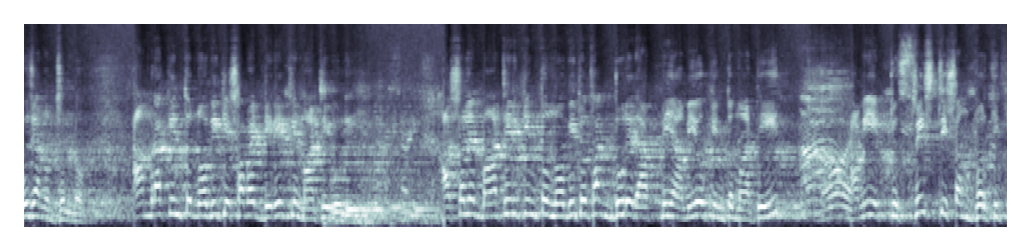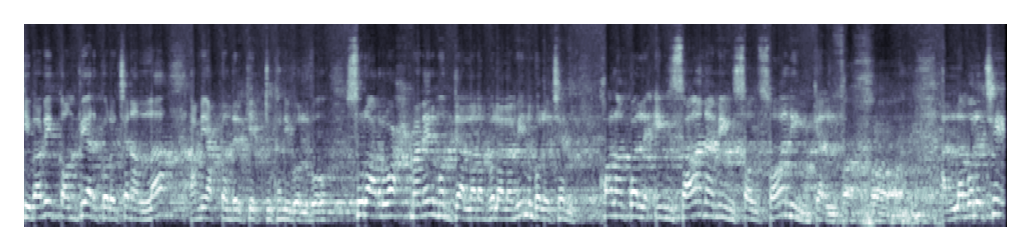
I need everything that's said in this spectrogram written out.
বোঝানোর জন্য। আমরা কিন্তু নবীকে সবাই ডিরেক্টলি মাটি বলি। আসলে মাটির কিন্তু নবী তো থাক দূরের, আপনি, আমিও কিন্তু মাটির আমি একটু সৃষ্টি সম্পর্কে কীভাবে কম্পেয়ার করেছেন আল্লাহ, আমি আপনাদেরকে একটুখানি বলব। সূরা আর রহমানের মধ্যে আল্লাহ রাব্বুল আলামিন বলেছেন, খলাকাল ইনসান ফাখর আল্লাহ বলেছেন,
